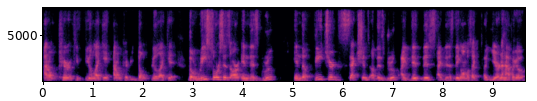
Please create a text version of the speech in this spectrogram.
I don't care if you feel like it. I don't care if you don't feel like it. The resources are in this group, in the featured sections of this group. I did this, I did this thing almost like a year and a half ago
